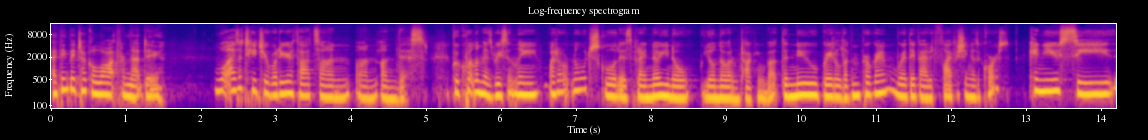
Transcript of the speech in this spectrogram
i think they took a lot from that day Well, as a teacher, what are your thoughts on on on this? Coquitlam has recently, I don't know which school it is, but I know you know you'll know what I'm talking about. The new grade 11 program where they've added fly fishing as a course. Can you see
